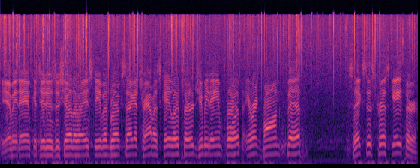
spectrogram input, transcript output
Jimmy Dame continues to show the way. Stephen Brooks second. Travis Kaler third. Jimmy Dame fourth. Eric Vaughn fifth. Sixth is Chris Gaither.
